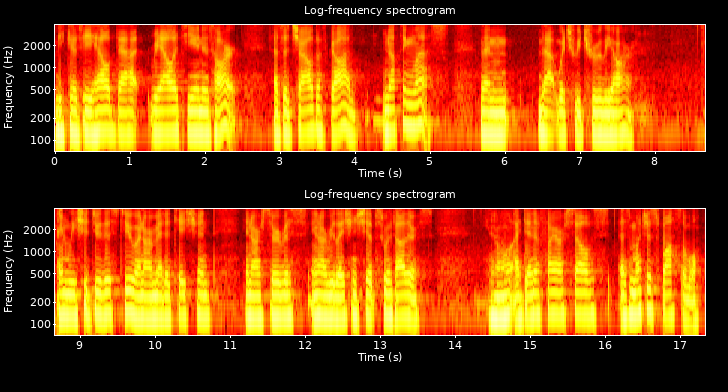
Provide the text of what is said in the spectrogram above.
because he held that reality in his heart as a child of God, nothing less than that which we truly are. And we should do this too in our meditation, in our service, in our relationships with others. You know, identify ourselves as much as possible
